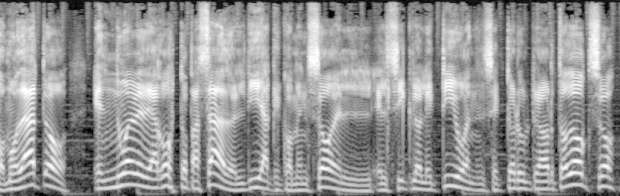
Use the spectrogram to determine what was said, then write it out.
Como dato, el 9 de agosto pasado, el día que comenzó el, ciclo lectivo en el sector ultraortodoxo,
